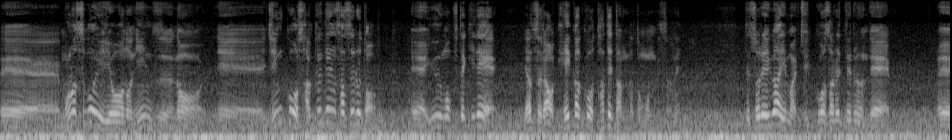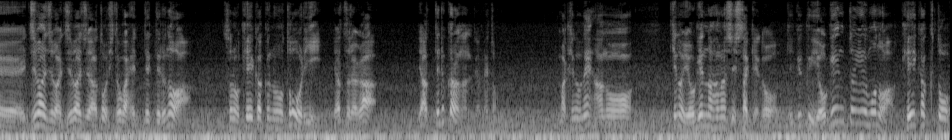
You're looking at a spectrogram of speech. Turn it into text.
えーものすごい量の人数の、えー人口を削減させると、いう目的で、奴らは計画を立てたんだと思うんですよね。で、それが今実行されてるんで、えーじわじわじわじわと人が減ってってるのは、その計画の通り、奴らがやってるからなんだよね、と。まあ、昨日ね、あのー昨日予言の話したけど、結局予言というものは計画と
